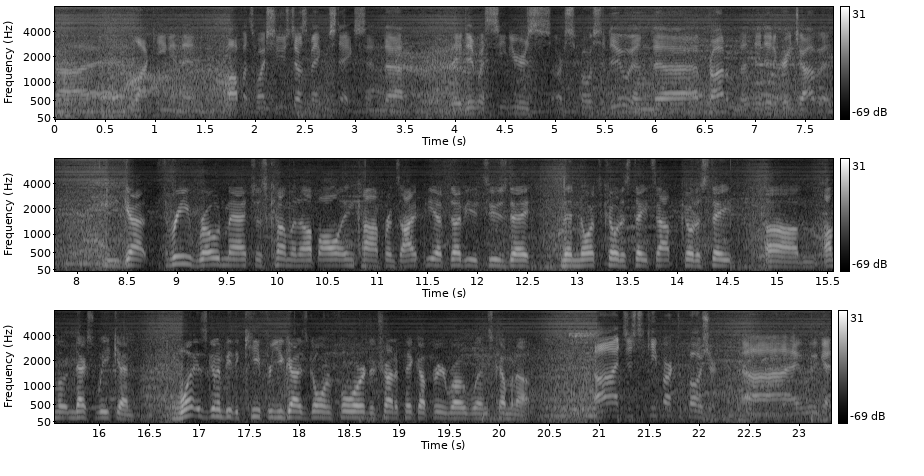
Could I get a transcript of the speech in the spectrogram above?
uh, blocking, and then offense-wise, she just doesn't make mistakes. And uh, they did what seniors are supposed to do, and uh, proud of them that they did a great job it. You got three road matches coming up, all in conference. IPFW Tuesday, and then North Dakota State, South Dakota State um, on the next weekend. What is going to be the key for you guys going forward to try to pick up three road wins coming up? Uh, just to keep our composure. Uh, we've got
